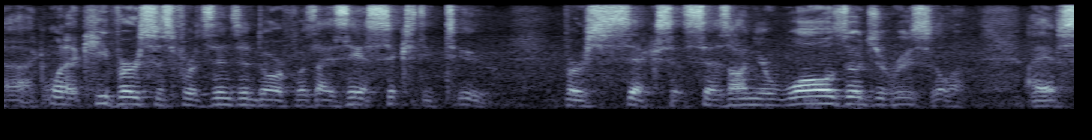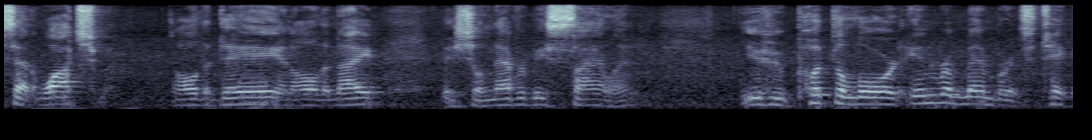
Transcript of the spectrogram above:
Uh, one of the key verses for Zinzendorf was Isaiah 62, verse 6. It says, On your walls, O Jerusalem, I have set watchmen all the day and all the night. They shall never be silent. You who put the Lord in remembrance, take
